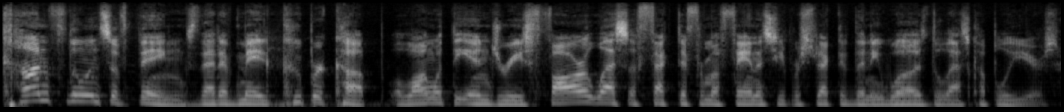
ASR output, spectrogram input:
confluence of things that have made Cooper Kupp, along with the injuries, far less effective from a fantasy perspective than he was the last couple of years.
